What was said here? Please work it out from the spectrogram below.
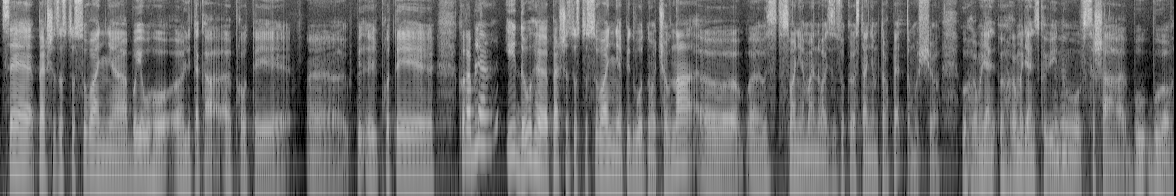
Це перше застосування бойового е, літака е, проти е, е, проти корабля, і друге перше застосування підводного човна, е, е, застосування я маю на увазі з використанням торпед, тому що у громадян, у громадянську війну в США було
